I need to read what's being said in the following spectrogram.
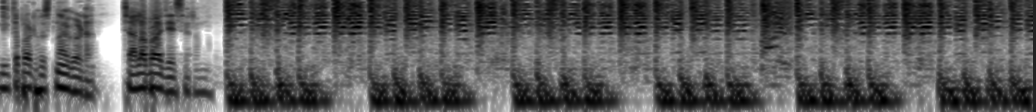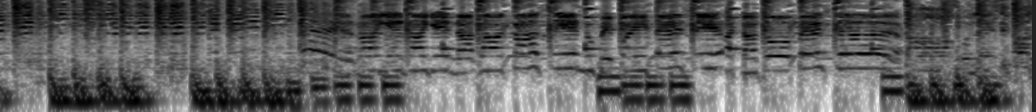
నీతో పాటు హుస్నా కూడా చాలా బాగా చేశారమ్మ. రాయే రాయే నా రాకాసే నువ్వే బయటేసే అట్టా దోపేస్తే చెట్టు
